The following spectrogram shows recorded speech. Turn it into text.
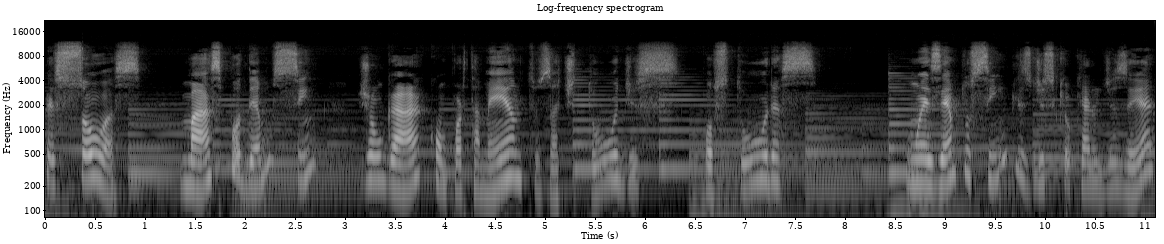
pessoas, mas podemos sim julgar comportamentos, atitudes, posturas. Um exemplo simples disso que eu quero dizer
